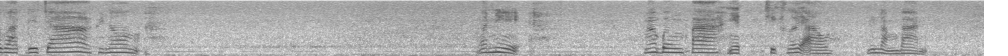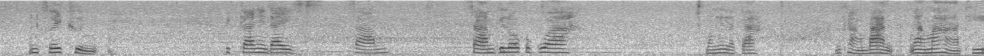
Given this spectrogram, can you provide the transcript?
สวัสดีจ้าพี่น้อง วันนี้ มาเบิงปลาเห็ดที่เคยเอาอยู่หลังบ้าน มันเคยขึ้นพิการนี่ได้สามสามกิโลกว่าๆมองนี่แหละจ้าอยู่ข้างบ้านยางมาหาที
